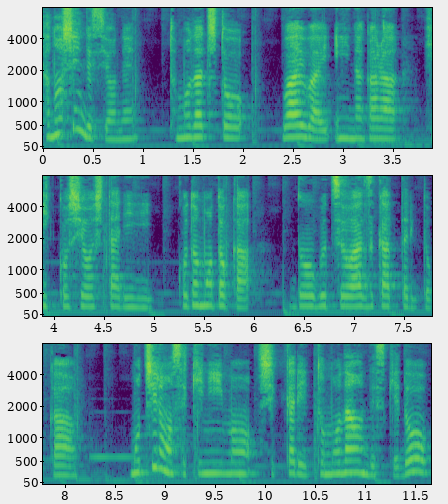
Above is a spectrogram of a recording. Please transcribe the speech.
楽しいんですよね。友達とワイワイ言いながら引っ越しをしたり子供とか動物を預かったりとかもちろん責任もしっかり伴うんですけど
